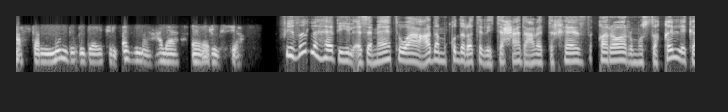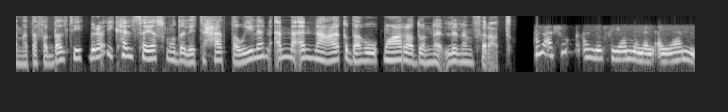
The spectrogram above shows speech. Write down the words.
خاصة منذ بداية الأزمة على روسيا. في ظل هذه الأزمات وعدم قدرة الاتحاد على اتخاذ قرار مستقل كما تفضلت برأيك هل سيصمد الاتحاد طويلا أم أن عقده معرض للانفراط أنا أشك أنه في يوم من الأيام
